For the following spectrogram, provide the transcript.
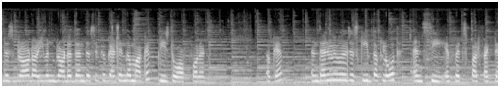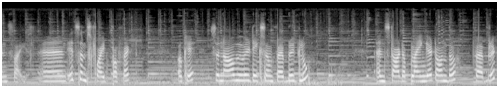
this broad or even broader than this. If you get in the market please do opt for it okay. And then we will just keep the cloth and see if it's perfect in size. And it seems quite perfect okay so now we will take some fabric glue and start applying it on the fabric.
